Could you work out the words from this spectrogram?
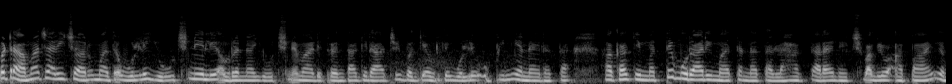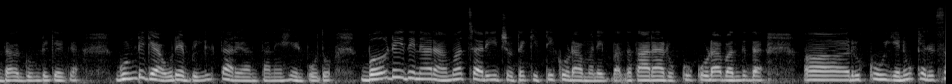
ಬಟ್ ರಾಮಾಚಾರಿ ಚಾರು ಮಾತ್ರ ಒಳ್ಳೆ ಯೋಚನೆಯಲ್ಲಿ ಅವರನ್ನು ಯೋಚನೆ ಮಾಡಿದ್ರಂತಾಗಿ ರಾಜ ಬಗ್ಗೆ ಅವ್ರಿಗೆ ಒಳ್ಳೆ ಒಪಿನಿಯನ್ ಇರುತ್ತೆ. ಹಾಗಾಗಿ ಮತ್ತೆ ಮುರಾರಿ ಮಾತನ್ನು ತಳ್ಳ ಹಾಕ್ತಾರೆ. ನಿಜವಾಗ್ಲೂ ಅಪಾಯದ ಗುಂಡಿಗೆ ಗುಂಡಿಗೆ ಅವರೇ ಬೀಳ್ತಾರೆ ಅಂತಲೇ ಹೇಳ್ಬೋದು. ಬರ್ಡೇ ದಿನ ರಾಮಾಚಾರಿ ಜೊತೆ ಕಿಟ್ಟಿ ಕೂಡ ಮನೆಗೆ ಬಂದಿದ್ದಾರೆ ರುಕ್ಕು ಕೂಡ ಬಂದಿದೆ. ರುಕ್ಕು, ಏನೋ ಕೆಲಸ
